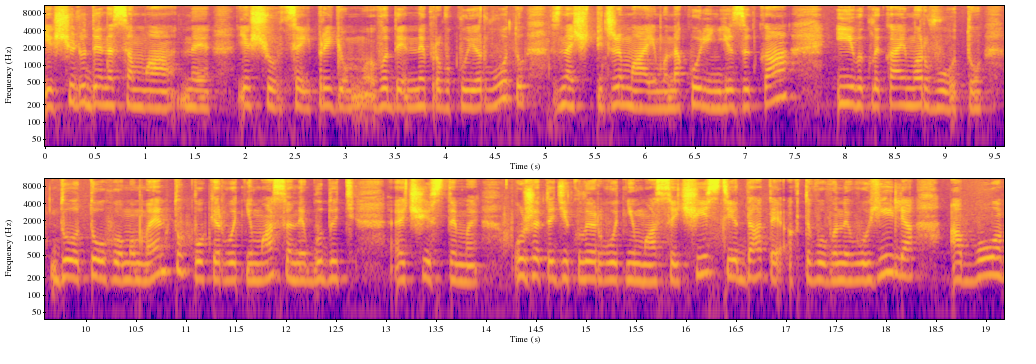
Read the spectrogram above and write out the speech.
Якщо людина сама не, якщо цей прийом води не провокує рвоту, значить піджимаємо на корінь язика і викликаємо рвоту до того моменту, поки рвотні маси не будуть е, чистими. Уже тоді, коли рвотні маси чисті, дати активоване вугілля або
